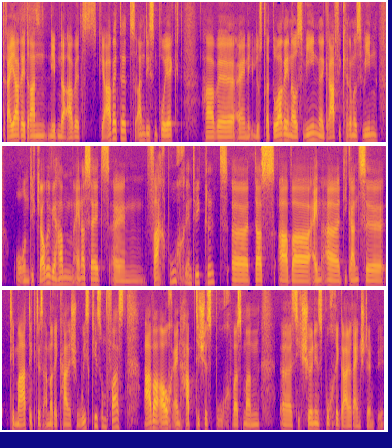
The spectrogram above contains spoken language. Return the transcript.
drei Jahre dran neben der Arbeit gearbeitet an diesem Projekt, habe eine Illustratorin aus Wien, eine Grafikerin aus Wien und ich glaube, wir haben einerseits ein Fachbuch entwickelt, äh, das aber ein, äh, die ganze Thematik des amerikanischen Whiskys umfasst, aber auch ein haptisches Buch, was man äh, sich schön ins Buchregal reinstellen will.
